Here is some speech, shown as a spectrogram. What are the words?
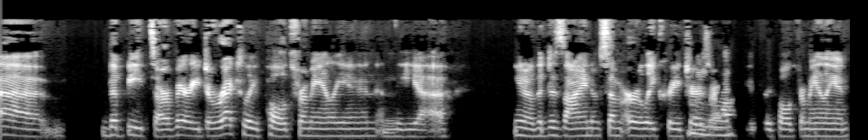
Um, the beats are very directly pulled from Alien, and the uh, you know the design of some early creatures Mhm. are obviously pulled from Alien.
